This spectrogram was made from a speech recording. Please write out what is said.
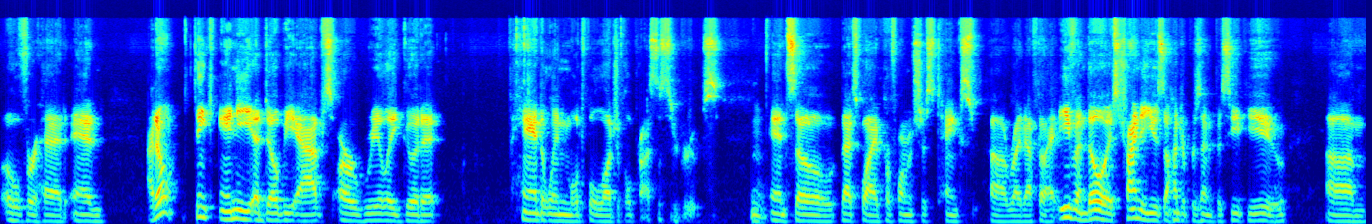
overhead. And I don't think any Adobe apps are really good at handling multiple logical processor groups. Hmm. And so that's why performance just tanks uh, right after that. Even though it's trying to use 100% of the CPU, um,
